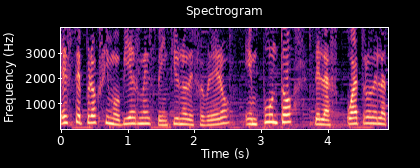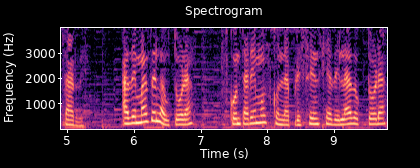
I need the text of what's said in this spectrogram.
Este próximo viernes 21 de febrero, en punto de las 4 de la tarde. Además de la autora, contaremos con la presencia de la doctora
